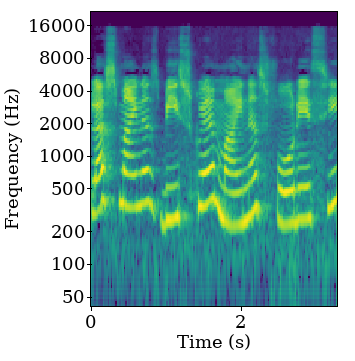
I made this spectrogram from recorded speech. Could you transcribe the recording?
plus minus b square minus 4ac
